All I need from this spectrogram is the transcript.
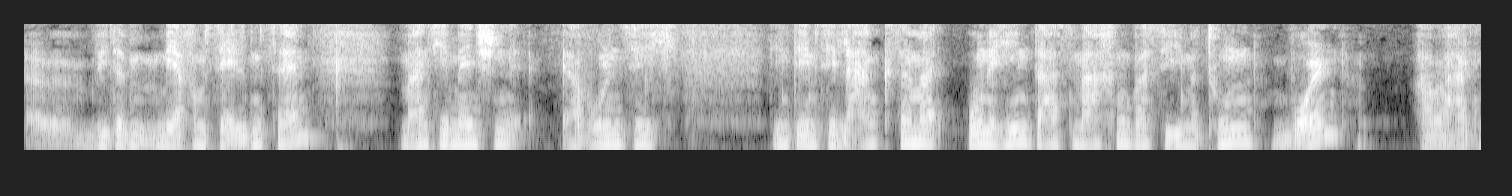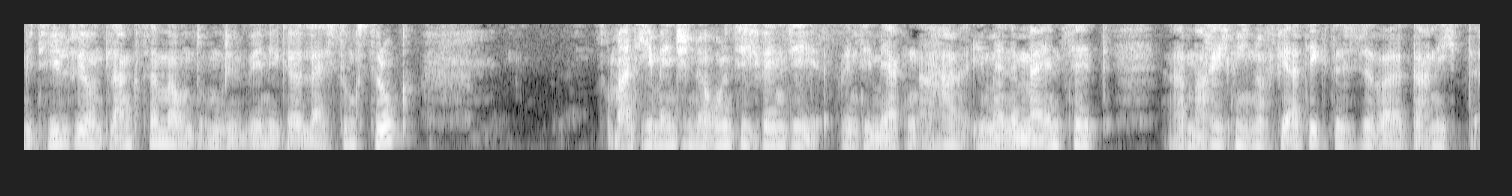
äh, wieder mehr vom selben sein. Manche Menschen erholen sich, indem sie langsamer ohnehin das machen, was sie immer tun wollen, aber halt mit Hilfe und langsamer und um weniger Leistungsdruck. Manche Menschen erholen sich, wenn sie, wenn sie merken, aha, in meinem Mindset äh, mache ich mich nur fertig. Das ist aber gar nicht äh,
